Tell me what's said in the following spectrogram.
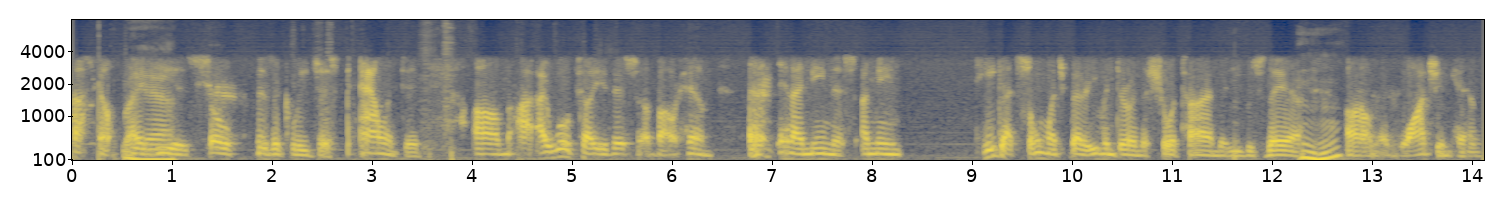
child, right? Yeah. He is so physically just talented. Um, I, I will tell you this about him, and I mean this. I mean, he got so much better even during the short time that he was there mm-hmm. um, and watching him.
